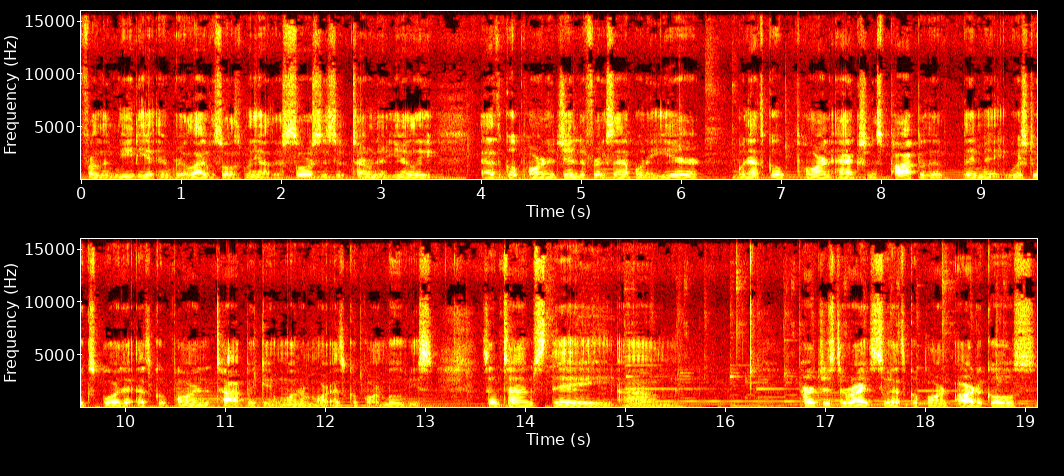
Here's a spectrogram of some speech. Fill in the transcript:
from the media in real life as well as many other sources to determine their yearly ethical porn agenda. For example, in a year when ethical porn action is popular, they may wish to explore the ethical porn topic in one or more ethical porn movies. Sometimes they um, purchase the rights to ethical porn articles,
